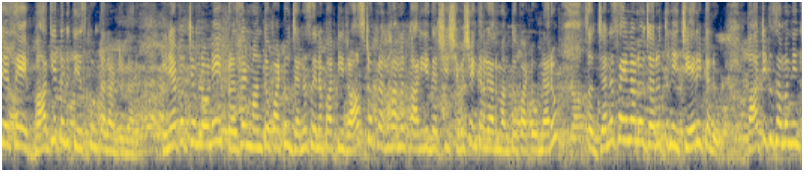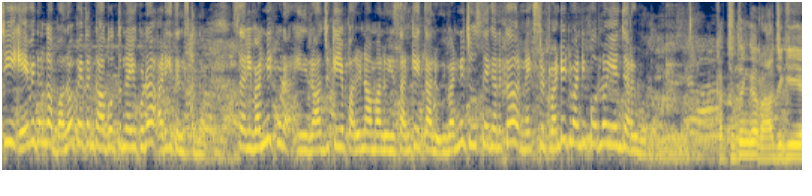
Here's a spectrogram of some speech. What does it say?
చేసే బాధ్యతలు తీసుకుంటానంటున్నారు. ఈ నేపథ్యంలోనే ప్రజెంట్ మనతో పాటు జనసేన పార్టీ రాష్ట్ర ప్రధాన కార్యదర్శి శివశంకర్ గారు మనతో పాటు ఉన్నారు. సో జనసేనలో జరుగుతున్న ఈ చేరికలు పార్టీకి సంబంధించి ఏ విధంగా బలోపేతం కాబోతున్నాయో కూడా అడిగి తెలుసుకుందాం. సార్ ఇవన్నీ కూడా ఈ రాజకీయ పరిణామాలు ఈ సంకేతాలు ఇవన్నీ చూస్తే కనుక నెక్స్ట్ ట్వంటీ ట్వంటీ ఫోర్లో ఏం జరగబోతుంది? ఖచ్చితంగా రాజకీయ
